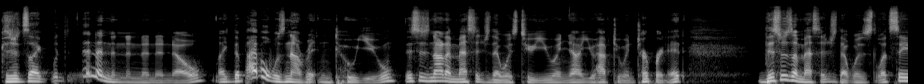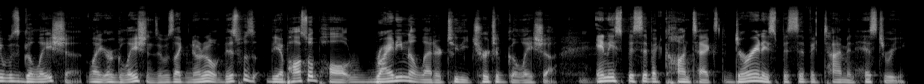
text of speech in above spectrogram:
Because it's like, no, no, no, no, no, no, no. Like the Bible was not written to you. This is not a message that was to you, and now you have to interpret it. This was a message that was let's say it was galatia like or galatians. It was like no no this was the apostle paul writing a letter to the church of galatia mm-hmm. in a specific context during a specific time in history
